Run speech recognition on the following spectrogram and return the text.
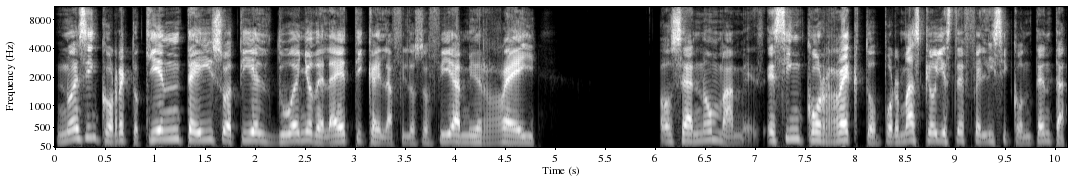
No es incorrecto. ¿Quién te hizo a ti el dueño de la ética y la filosofía, mi rey? O sea, no mames. Es incorrecto, por más que hoy esté feliz y contenta.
